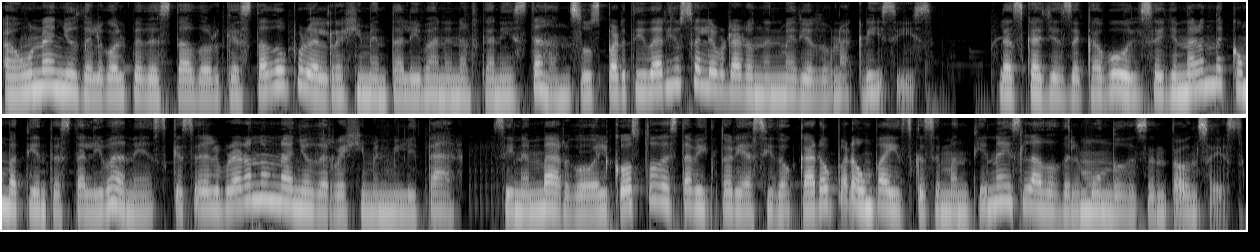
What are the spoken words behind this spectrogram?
A un año del golpe de Estado orquestado por el régimen talibán en Afganistán, sus partidarios celebraron en medio de una crisis. Las calles de Kabul se llenaron de combatientes talibanes que celebraron un año de régimen militar. Sin embargo, el costo de esta victoria ha sido caro para un país que se mantiene aislado del mundo desde entonces,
